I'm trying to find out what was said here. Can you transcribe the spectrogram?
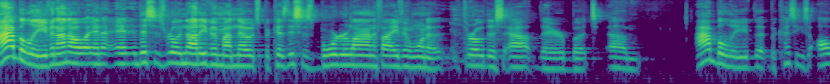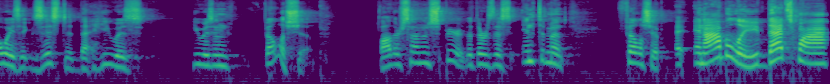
I believe, and I know, and, and, this is really not even my notes because this is borderline if I even want to throw this out there, but um, I believe that because he's always existed, that he was, he was in fellowship Father, Son, and Spirit, that there was this intimate fellowship. And I believe that's why,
